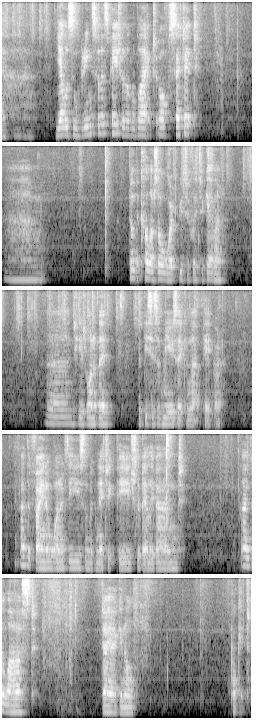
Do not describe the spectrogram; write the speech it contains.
Uh, yellows and greens for this page with a little black to offset it. Um, don't the colours all work beautifully together? And here's one of the, the pieces of music in that paper. And the final one of these, the magnetic page, the belly band. And the last diagonal pocket.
